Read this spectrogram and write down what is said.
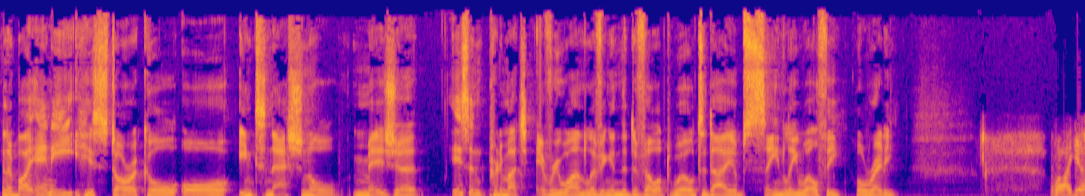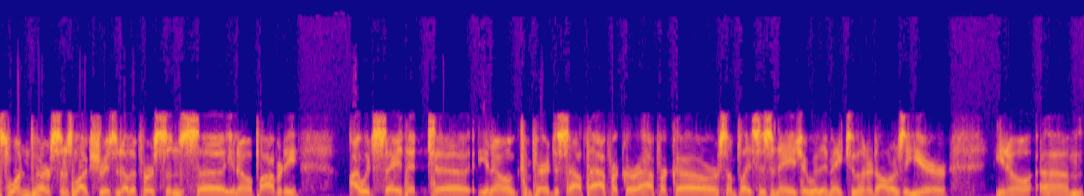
You know, by any historical or international measure, isn't pretty much everyone living in the developed world today obscenely wealthy already? Well, I guess one person's luxury is another person's, uh, you know, poverty. I would say that uh, you know, compared to South Africa or Africa or some places in Asia where they make two hundred dollars a year, you know, um,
